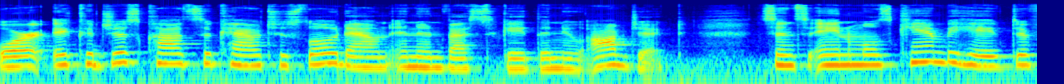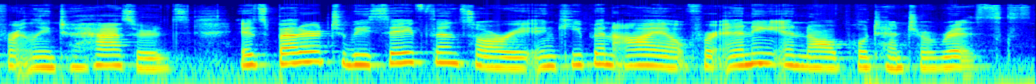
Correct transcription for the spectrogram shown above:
or it could just cause the cow to slow down and investigate the new object. Since animals can behave differently to hazards, it's better to be safe than sorry and keep an eye out for any and all potential risks.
